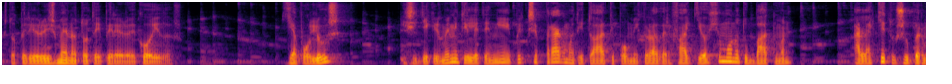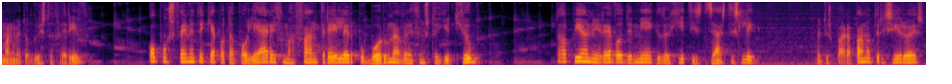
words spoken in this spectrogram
στο περιορισμένο τότε υπερηρωικό είδος. Για πολλούς, η συγκεκριμένη τηλετενία υπήρξε πράγματι το άτυπο μικρό αδερφάκι όχι μόνο του Batman, αλλά και του Superman με τον Christopher Reeve, όπως φαίνεται και από τα πολυάριθμα fan trailer που μπορούν να βρεθούν στο YouTube, τα οποία ονειρεύονται μια εκδοχή της Justice League με τους παραπάνω τρεις ήρωες,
